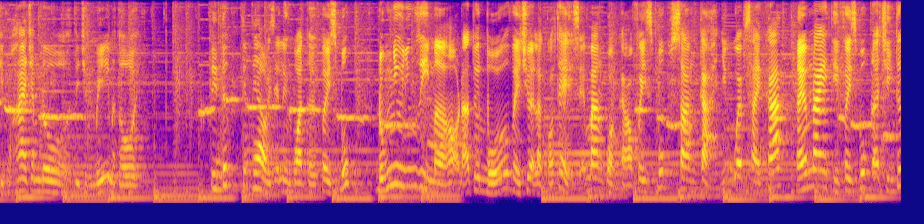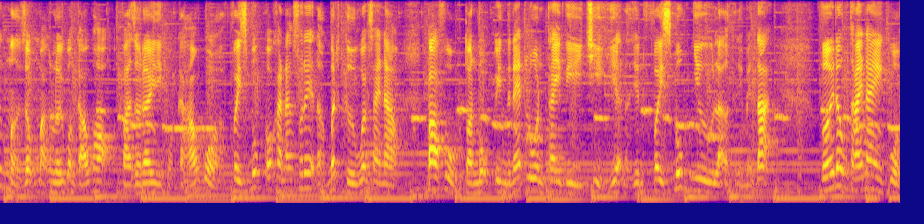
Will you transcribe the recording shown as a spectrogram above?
chỉ có 200 đô ở thị trường Mỹ mà thôi. Tin tức tiếp theo thì sẽ liên quan tới Facebook. Đúng như những gì mà họ đã tuyên bố về chuyện là có thể sẽ mang quảng cáo Facebook sang cả những website khác. Ngày hôm nay thì Facebook đã chính thức mở rộng mạng lưới quảng cáo của họ và giờ đây thì quảng cáo của Facebook có khả năng xuất hiện ở bất cứ website nào, bao phủ toàn bộ internet luôn thay vì chỉ hiện ở trên Facebook như là ở thời điểm hiện tại. Với động thái này của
